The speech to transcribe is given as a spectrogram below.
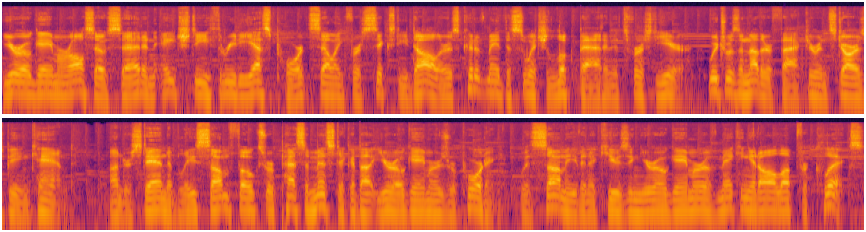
Eurogamer also said an HD 3DS port selling for $60 could have made the Switch look bad in its first year, which was another factor in Stars being canned. Understandably, some folks were pessimistic about Eurogamer's reporting, with some even accusing Eurogamer of making it all up for clicks.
